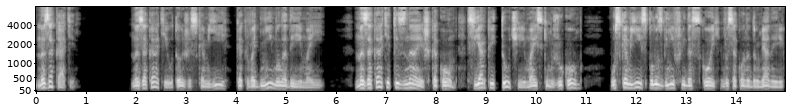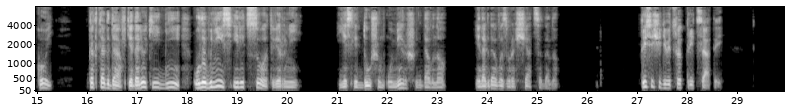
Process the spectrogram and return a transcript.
На закате. На закате у той же скамьи, Как в одни молодые мои. На закате ты знаешь, каком, С яркой тучей и майским жуком, У скамьи с полузгнившей доской, Высоко над румяной рекой, Как тогда, в те далекие дни, Улыбнись и лицо отверни, Если душам умерших давно Иногда возвращаться дано. 1930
